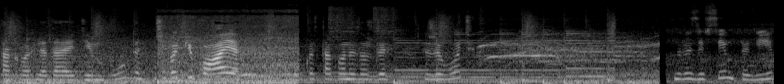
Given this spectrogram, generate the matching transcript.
Так виглядає дім Буди. Википає. Ось так вони завжди живуть. Друзі, всім привіт!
